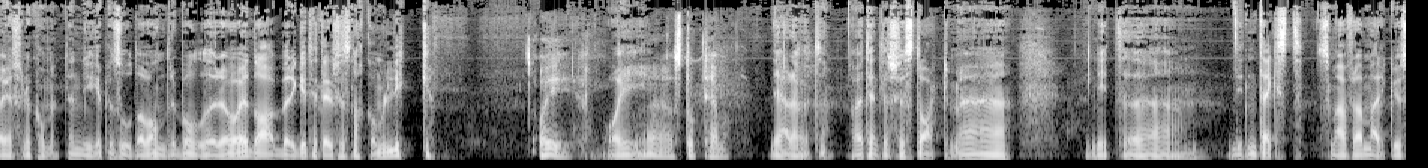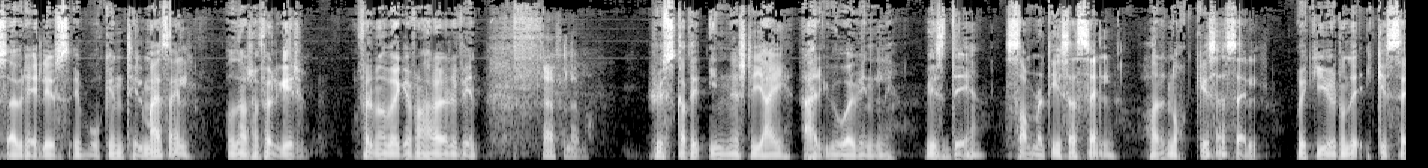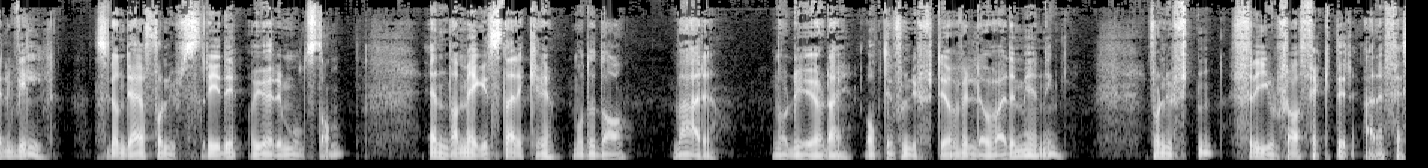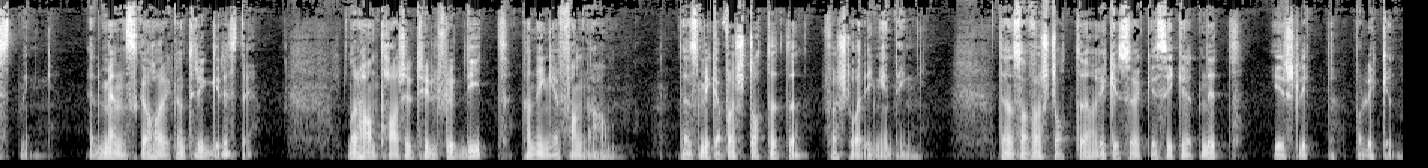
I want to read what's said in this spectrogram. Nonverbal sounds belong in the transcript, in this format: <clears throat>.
Da ønsker velkommen til en ny episode av Andre boller, og i dag, Børge, tenkte jeg vi skulle snakke om lykke. Oi, Oi, det er jo et stort tema. det er det, vet du. Og jeg tenkte jeg skulle starte med en lite, liten tekst, som er fra Marcus Aurelius i boken Til meg selv. Og den er som følger. Følg med nå, Børge, for den her er veldig fin. Jeg følger med. Husk at ditt innerste jeg er uovervinnelig. Hvis det, samlet i seg selv, har nok i seg selv, og ikke gjør noe det ikke selv vil, selv om det er fornuftsstridig å gjøre motstand, enda meget sterkere må det da være når du gjør deg opp til en fornuftig og veloverveide mening. Fornuften, frigjort fra affekter, er en festning. Et menneske har ikke noe tryggere sted. Når han tar sin tilflukt dit, kan ingen fange ham. Den som ikke har forstått dette, forstår ingenting. Den som har forstått det og ikke søker sikkerheten ditt, gir slipp på lykken.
